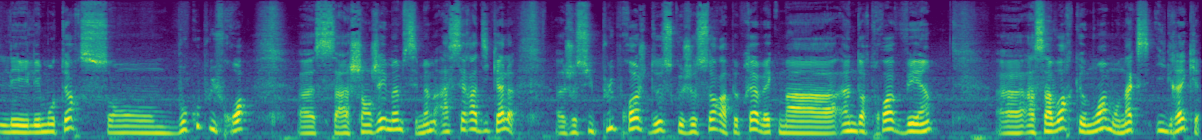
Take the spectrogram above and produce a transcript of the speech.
les, moteurs sont beaucoup plus froids. Euh, ça a changé même, c'est même assez radical. Euh, je suis plus proche de ce que je sors à peu près avec ma Under 3 V1. à savoir que moi, mon axe Y,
